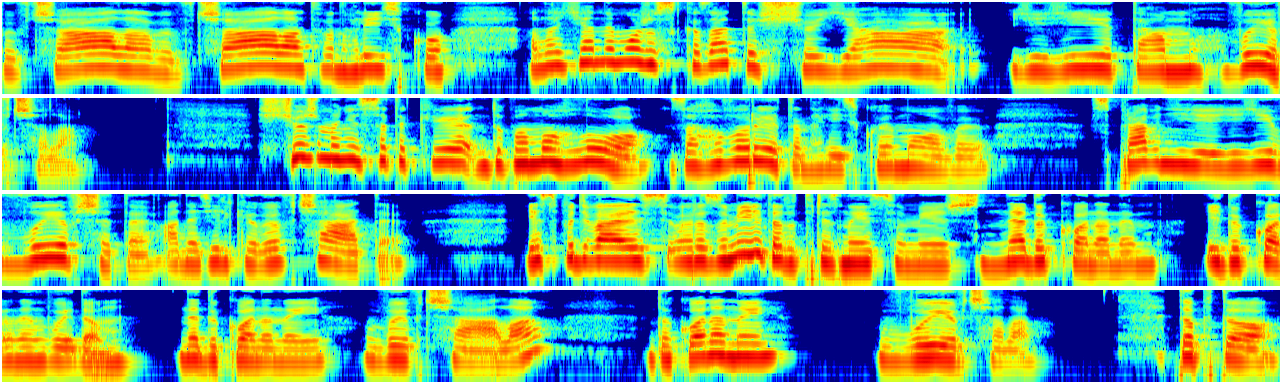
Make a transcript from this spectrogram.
вивчала, вивчала ту англійську, але я не можу сказати, що я її там вивчила. Що ж мені все-таки допомогло заговорити англійською мовою, справді її вивчити, а не тільки вивчати? Я сподіваюся, ви розумієте тут різницю між недоконаним і доконаним видом. Недоконаний вивчала, доконаний вивчала. Тобто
